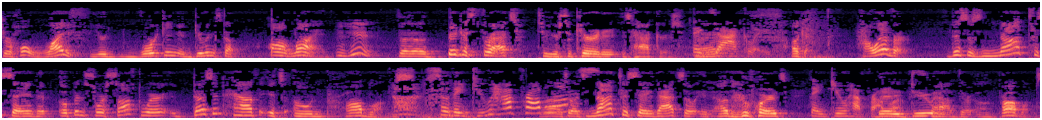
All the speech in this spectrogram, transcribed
your whole life you're working and doing stuff online, Mm-hmm. the biggest threat to your security is hackers. right? Exactly. Okay. However, this is not to say that open source software doesn't have its own problems. So they do have Uh, problems? so it's not to say that. So, in other words, they do have problems. they do have their own problems.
